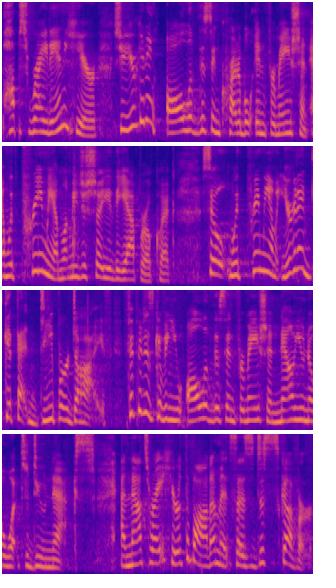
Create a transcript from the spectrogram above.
pops right in here. So you're getting all of this incredible information. And with Premium, let me just show you the app real quick. So with Premium, you're gonna get that deeper dive. Fitbit is giving you all of this information. Now you know what to do next. And that's right here at the bottom. It says discover.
